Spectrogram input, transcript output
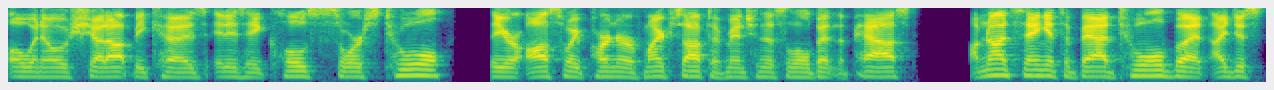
O&O Shutup because it is a closed source tool. They are also a partner of Microsoft. I've mentioned this a little bit in the past. I'm not saying it's a bad tool, but I just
